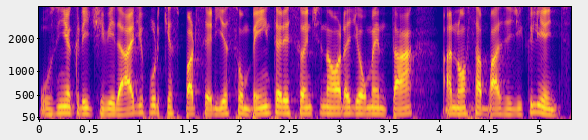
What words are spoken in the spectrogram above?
Usem a criatividade porque as parcerias são bem interessantes na hora de aumentar a nossa base de clientes.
